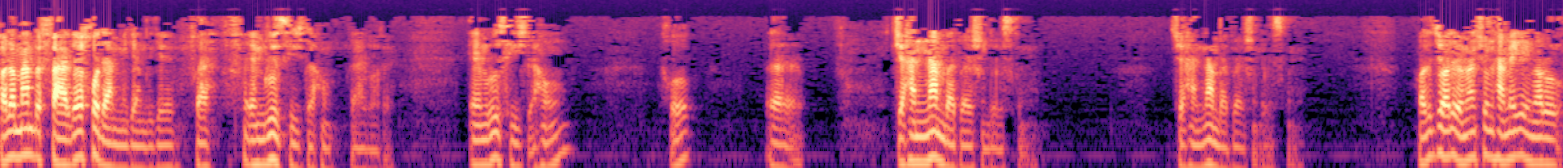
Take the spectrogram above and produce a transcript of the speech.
حالا من به فردای خودم میگم دیگه. ف... امروز 18 هم در واقع. امروز 18 هم خب جهنم باید براشون درست کنیم. جهنم باید براشون درست کنیم. حالا جالبه من چون همه اینا رو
